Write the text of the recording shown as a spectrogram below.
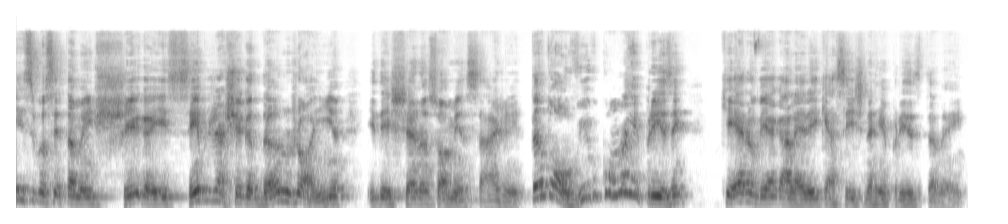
E se você também chega aí, sempre já chega dando joinha e deixando a sua mensagem, tanto ao vivo como na reprise, hein? Quero ver a galera aí que assiste na reprise também.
